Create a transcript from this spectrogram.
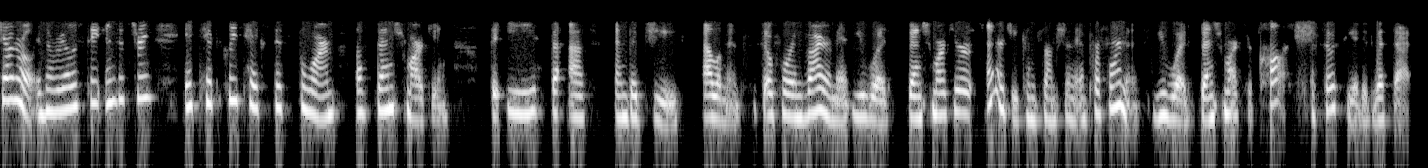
general, in the real estate industry, it typically takes this form of benchmarking the E, the S, and the G elements. So for environment, you would benchmark your energy consumption and performance. You would benchmark your costs associated with that.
